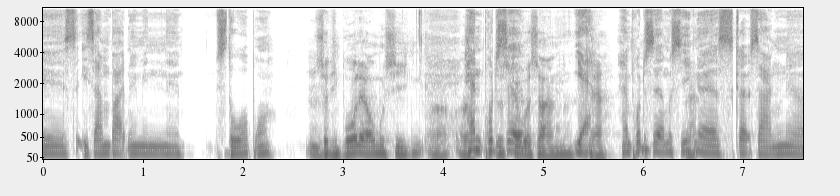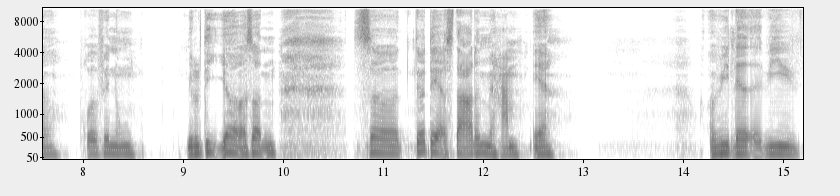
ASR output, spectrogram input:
øh, i samarbejde med min øh, storebror. Mm. Så din bror laver musikken, og, og, Han og du skriver sangene? Ja, ja, han producerede musikken, ja. og jeg skrev sangene og prøvede at finde nogle melodier og sådan. Så det var der, jeg startede med ham, ja. Og vi, lavede, vi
